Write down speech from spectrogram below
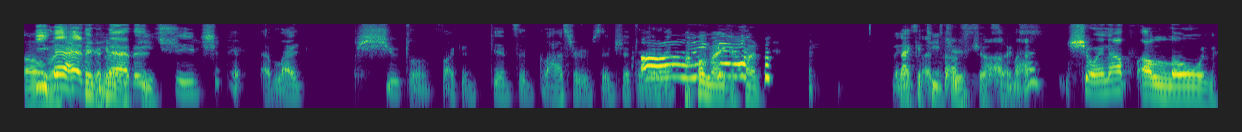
Oh my yeah, God, they're they're gonna have gonna teach. teach and like shoot little fucking kids in classrooms and shit like oh, Oh my God. god. Like It's a teacher, tough so. Showing up alone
